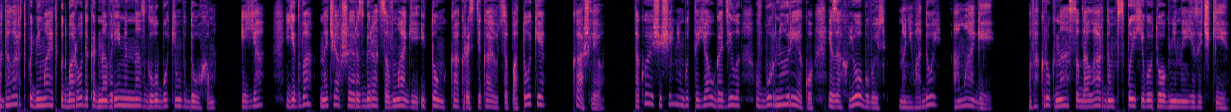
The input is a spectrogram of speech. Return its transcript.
Адалард поднимает подбородок одновременно с глубоким вдохом. И я, едва начавшая разбираться в магии и том, как растекаются потоки, кашляю. Такое ощущение, будто я угодила в бурную реку и захлебываюсь, но не водой, а магией. Вокруг нас с Адалардом вспыхивают огненные язычки.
